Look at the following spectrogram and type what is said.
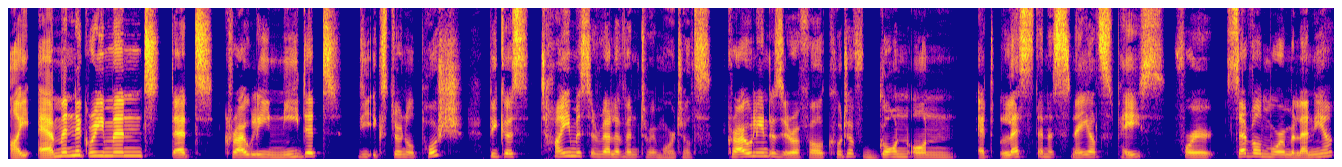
I am in agreement that Crowley needed the external push because time is irrelevant to immortals. Crowley and Aziraphale could have gone on at less than a snail's pace for several more millennia.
